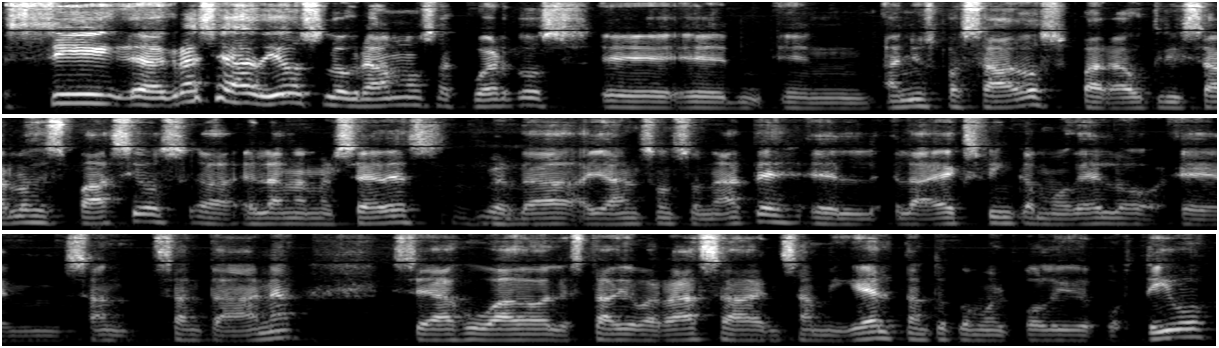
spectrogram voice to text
Sí, eh, gracias a Dios logramos acuerdos eh, en, en años pasados para utilizar los espacios. ah, el Ana Mercedes, ¿verdad? Allá en Sonsonate, el- la ex finca modelo en San- Santa Ana. Se ha jugado el Estadio Barraza en San Miguel, tanto como el Polideportivo.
